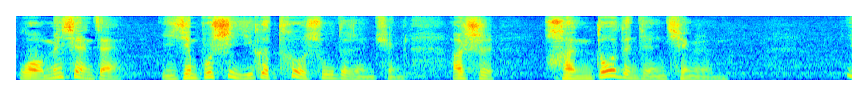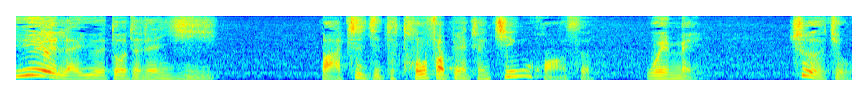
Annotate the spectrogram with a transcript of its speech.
我们现在已经不是一个特殊的人群，而是很多的年轻人，越来越多的人以把自己的头发变成金黄色为美，这就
